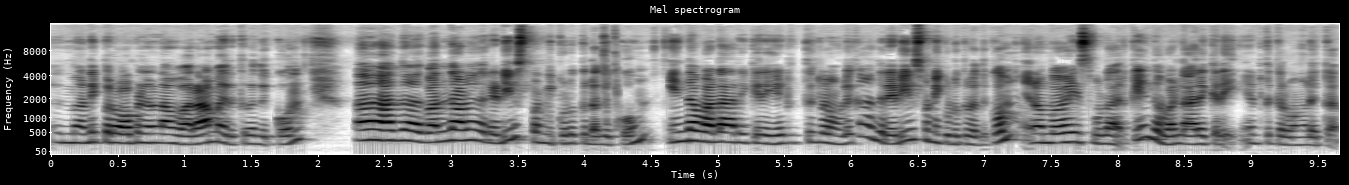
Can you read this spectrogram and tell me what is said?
இது மாதிரி ப்ராப்ளம்லாம் வராமல் இருக்கிறதுக்கும் அது வந்தாலும் அதை ரெடியூஸ் பண்ணி கொடுக்குறதுக்கும் இந்த வட அரைக்கீரை எடுத்துக்கிறவங்களுக்கு அதை ரெடியூஸ் பண்ணி கொடுக்குறதுக்கும் ரொம்பவே யூஸ்ஃபுல்லாக இருக்குது இந்த வட அரைக்கீரை எடுத்துக்கிறவங்களுக்கு.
